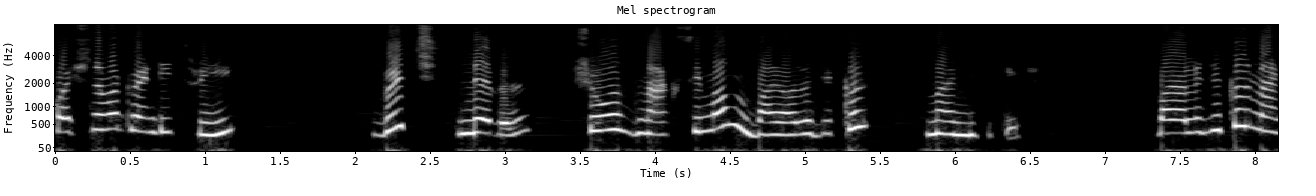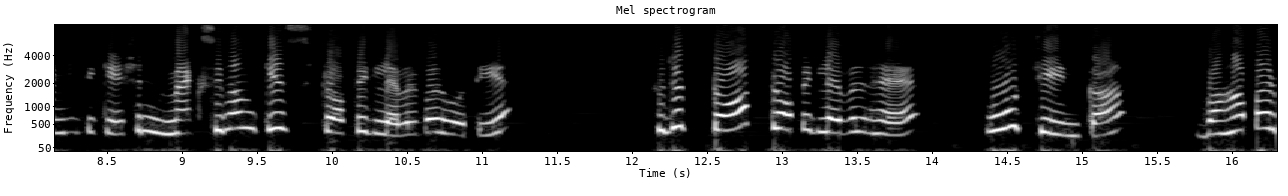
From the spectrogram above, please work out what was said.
Question number twenty three which level shows maximum biological magnification biological magnification maximum किस ट्रॉपिक लेवल पर होती है? तो जो टॉप ट्रॉपिक लेवल है फ़ूड चेन का, वहाँ पर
